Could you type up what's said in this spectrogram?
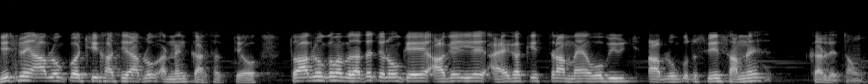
जिसमें आप लोग को अच्छी खासी आप लोग अर्निंग कर सकते हो। तो आप लोगों को मैं बताता चलूँ कि आगे ये आएगा किस तरह, मैं वो भी आप लोगों को तस्वीर सामने कर देता हूँ।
